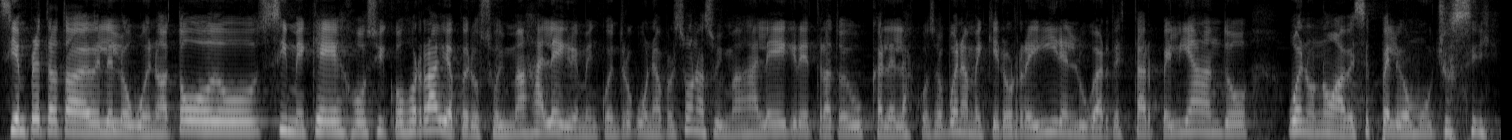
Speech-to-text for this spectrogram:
Siempre he tratado de verle lo bueno a todo, si me quejo, si cojo rabia, pero soy más alegre, me encuentro con una persona, soy más alegre, trato de buscarle las cosas buenas, me quiero reír en lugar de estar peleando. Bueno, no, a veces peleo mucho, sí.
